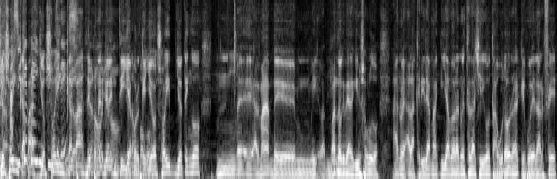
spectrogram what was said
yo soy que incapaz, yo soy 23. incapaz Yo- de yo ponerme no, lentilla yo porque yo soy, yo tengo, mm, eh, además, de, mi- mando de aquí un saludo a, a la querida maquilladora nuestra de la chirigota, Aurora, que puede dar fe,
